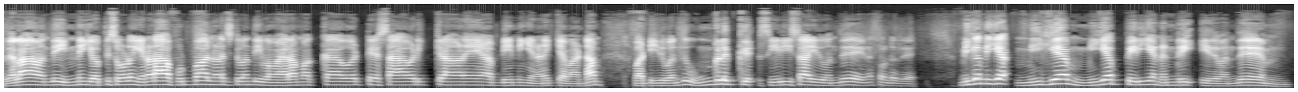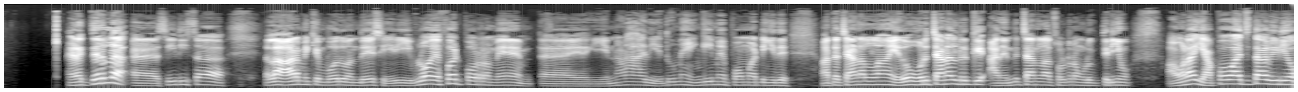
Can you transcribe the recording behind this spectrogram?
இதெல்லாம் வந்து இன்னைக்கு எபிசோடும் என்னடா ஃபுட்பால் நினச்சிட்டு வந்து இவன் வேற மக்கா விட்டு சாவடிக்கிறானே அப்படின்னு நீங்கள் நினைக்க வேண்டாம். பட் இது வந்து உங்களுக்கு சீரியஸாக இது வந்து என்ன சொல்கிறது மிக மிக மிக மிக பெரிய நன்றி. இது வந்து எனக்கு தெரில சீரியஸாக எல்லாம் ஆரம்பிக்கும் போது வந்து சரி இவ்வளோ எஃபர்ட் போடுறோமே என்னடா இது எதுவுமே எங்கேயுமே போக மாட்டேங்குது. மற்ற சேனல்லாம் ஏதோ ஒரு சேனல் இருக்குது அது எந்த சேனல் சொல்கிறேன் உங்களுக்கு தெரியும். அவங்களாம் எப்போவாச்சும் தான் வீடியோ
